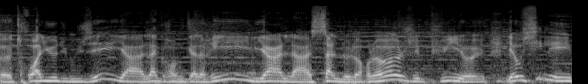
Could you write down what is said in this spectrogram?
euh, trois lieux du musée. Il y a la Grande Galerie, il y a la salle de l'horloge, et puis euh, il y a aussi les,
